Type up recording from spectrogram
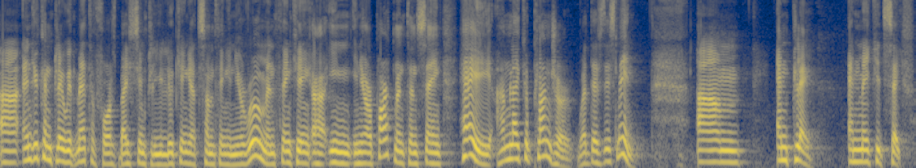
Uh, and you can play with metaphors by simply looking at something in your room and thinking uh, in, in your apartment and saying, hey, I'm like a plunger. What does this mean? Um, and play and make it safe.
